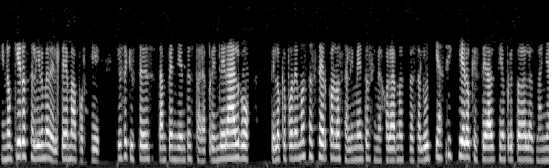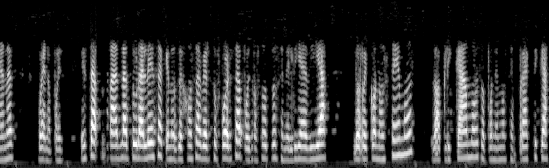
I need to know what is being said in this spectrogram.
y no quiero salirme del tema porque yo sé que ustedes están pendientes para aprender algo de lo que podemos hacer con los alimentos y mejorar nuestra salud y así quiero que sea siempre todas las mañanas. Bueno, pues esta naturaleza que nos dejó saber su fuerza, pues nosotros en el día a día lo reconocemos, lo aplicamos, lo ponemos en práctica.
